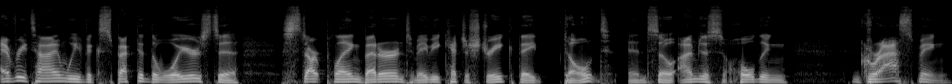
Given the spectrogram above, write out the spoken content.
every time we've expected the Warriors to start playing better and to maybe catch a streak, they don't. And so I'm just holding grasping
